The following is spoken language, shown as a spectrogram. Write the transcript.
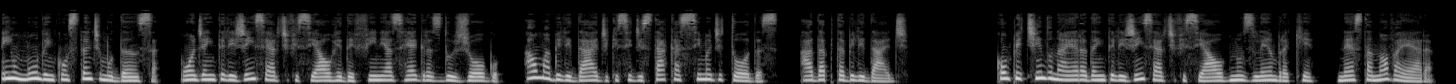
Em um mundo em constante mudança, onde a inteligência artificial redefine as regras do jogo, há uma habilidade que se destaca acima de todas: a adaptabilidade. Competindo na era da inteligência artificial nos lembra que, nesta nova era,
